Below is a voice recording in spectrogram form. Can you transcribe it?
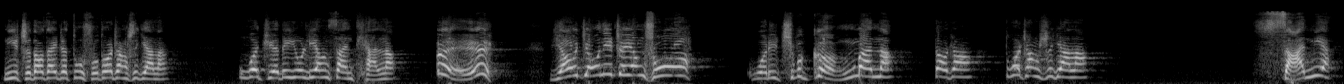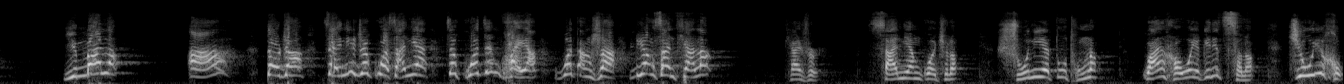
你知道在这读书多长时间了？我觉得有两三天了。哎，要叫你这样说。过得岂不更慢呢？道长，多长时间了？三年，已满了。啊，道长，在你这过三年，这过真快呀！我当时啊，两三天了。天顺，三年过去了，书你也读通了，官号我也给你赐了，久以后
